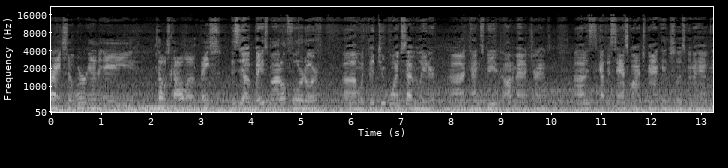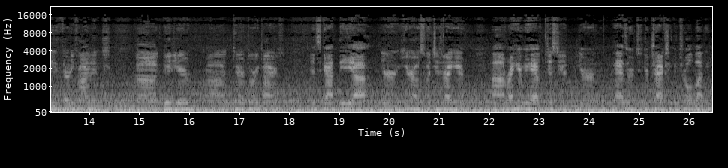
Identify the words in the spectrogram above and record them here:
right, so we're in a, tell us Kyle, a base. This is a base model four door uh, with the 2.7 liter, uh, 10 speed automatic trans. Uh, this has got the Sasquatch package, so it's going to have the 35 inch uh, Goodyear uh, territory tires. It's got the uh, your hero switches right here. right here we have just your, your hazards, your traction control button.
